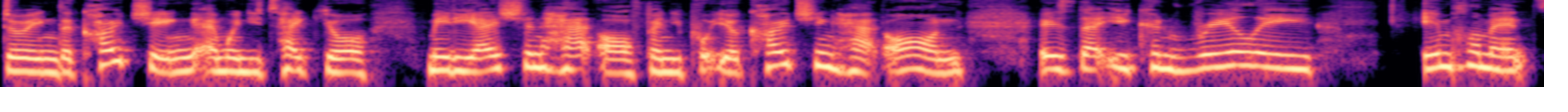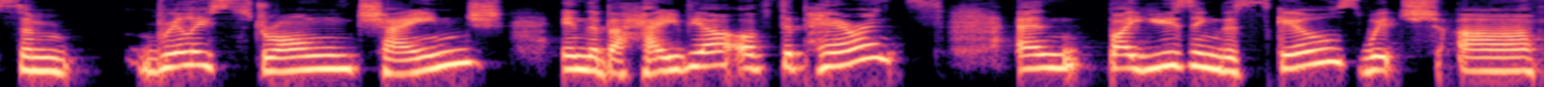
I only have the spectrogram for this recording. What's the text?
doing the coaching and when you take your mediation hat off and you put your coaching hat on is that you can really implement some really strong change in the behavior of the parents. And by using the skills, which are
